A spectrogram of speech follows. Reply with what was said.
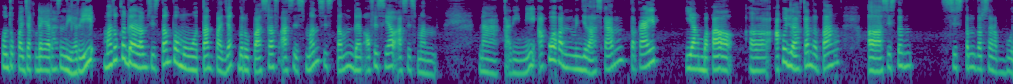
Untuk pajak daerah sendiri, masuk ke dalam sistem pemungutan pajak berupa Self-Assessment System dan Official Assessment. Nah, kali ini aku akan menjelaskan terkait yang bakal uh, aku jelaskan tentang uh, sistem sistem tersebut.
